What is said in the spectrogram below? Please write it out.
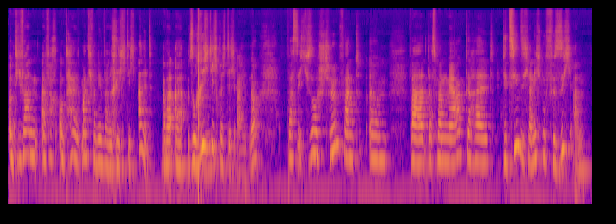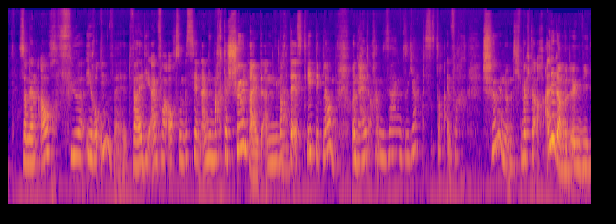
Und die waren einfach, und Teil, manche von denen waren richtig alt. Aber, aber so richtig, richtig alt, ne? Was ich so schön fand, ähm, war, dass man merkte halt, die ziehen sich ja nicht nur für sich an, sondern auch für ihre Umwelt, weil die einfach auch so ein bisschen an die Macht der Schönheit, an die Macht der Ästhetik glauben und halt auch an die sagen, so ja, das ist doch einfach schön und ich möchte auch alle damit irgendwie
